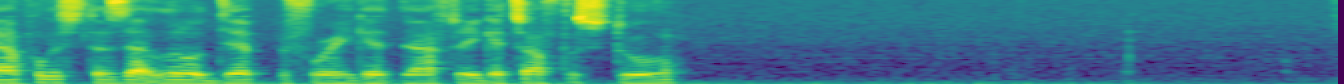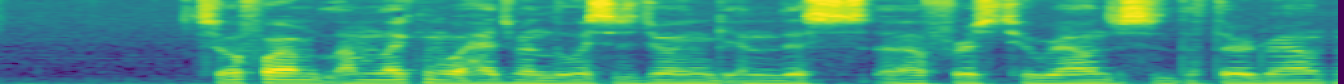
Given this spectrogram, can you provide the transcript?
There Napoles does that little dip before he get after he gets off the stool. So far, I'm, I'm liking what Hedgemon Lewis is doing in this uh, first two rounds. This is the third round.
